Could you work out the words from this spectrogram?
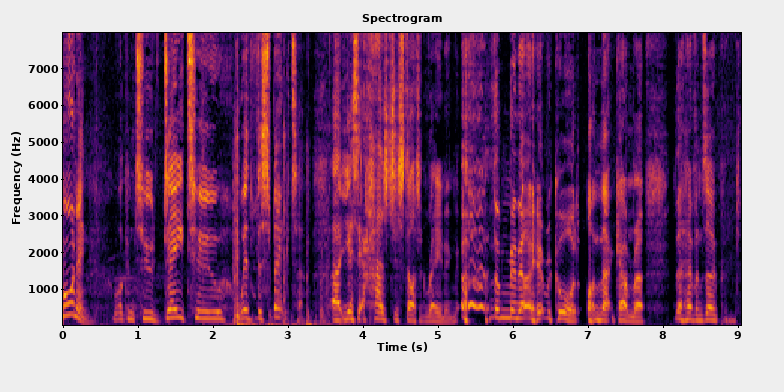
Morning. Welcome to day two with the Spectre. Uh, yes, it has just started raining. the minute I hit record on that camera, the heavens opened.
